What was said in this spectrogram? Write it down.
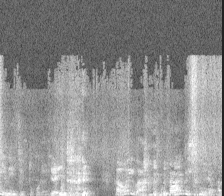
愛いねちょっとこれ。いやいいんじゃない？可愛いわ。可愛くしたね。よあ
